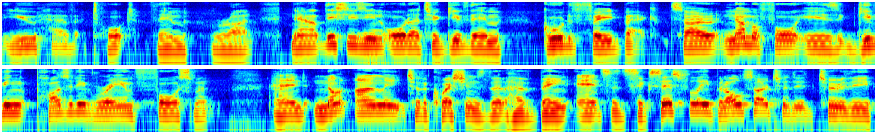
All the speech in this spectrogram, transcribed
you have taught them right. Now, this is in order to give them good feedback. So, number four is giving positive reinforcement. And not only to the questions that have been answered successfully, but also to the to the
